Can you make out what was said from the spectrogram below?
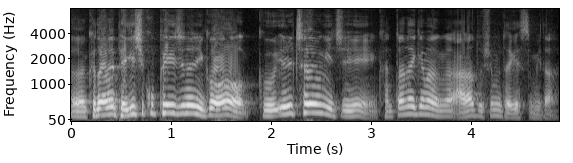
어, 그 다음에 129페이지는 이거 그 1차용이지 간단하게만 알아두시면 되겠습니다.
